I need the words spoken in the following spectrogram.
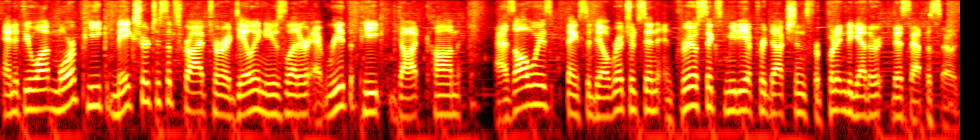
And if you want more Peak, make sure to subscribe to our daily newsletter at readthepeak.com. As always, thanks to Dale Richardson and 306 Media Productions for putting together this episode.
